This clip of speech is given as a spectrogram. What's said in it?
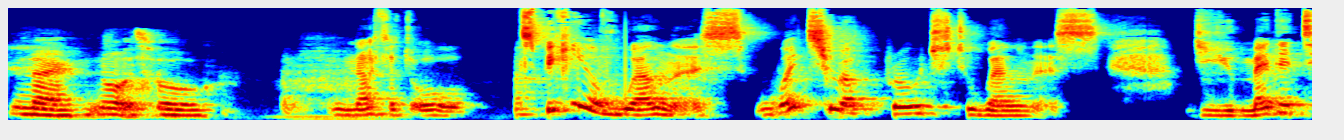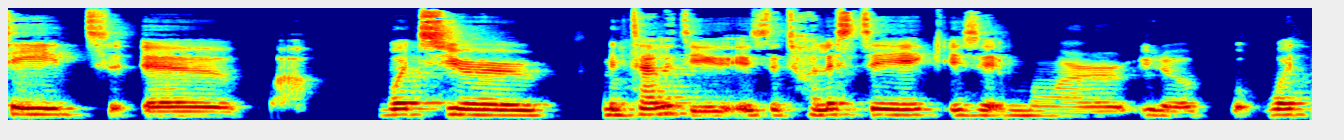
No not at all. Not at all Speaking of wellness, what's your approach to wellness? Do you meditate? Uh, what's your mentality? Is it holistic? Is it more, you know, what?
